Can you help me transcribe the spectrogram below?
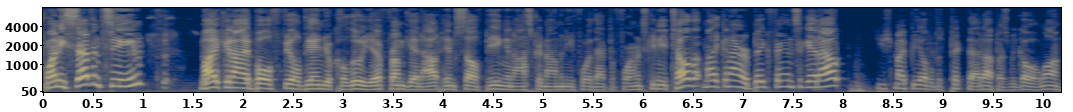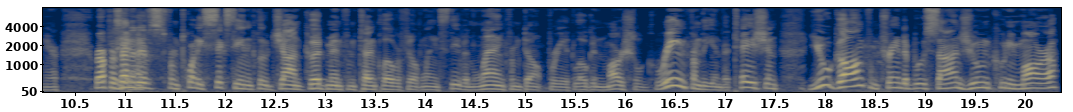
2017 Mike and I both feel Daniel Kaluuya from Get Out, himself being an Oscar nominee for that performance. Can you tell that Mike and I are big fans of Get Out? You might be able to pick that up as we go along here. Representatives yeah. from 2016 include John Goodman from 10 Cloverfield Lane, Stephen Lang from Don't Breathe, Logan Marshall Green from The Invitation, Yu Gong from Train to Busan, Jun Kunimura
